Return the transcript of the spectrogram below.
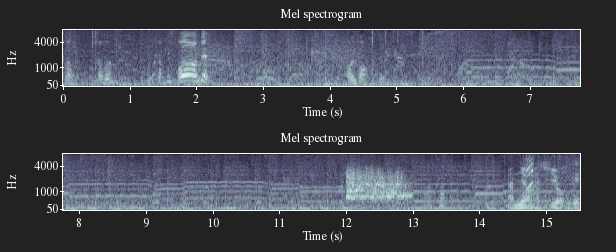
저 따서 낚기 어 안 돼 아 이거 아픈데 안녕하시오. 오케이.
